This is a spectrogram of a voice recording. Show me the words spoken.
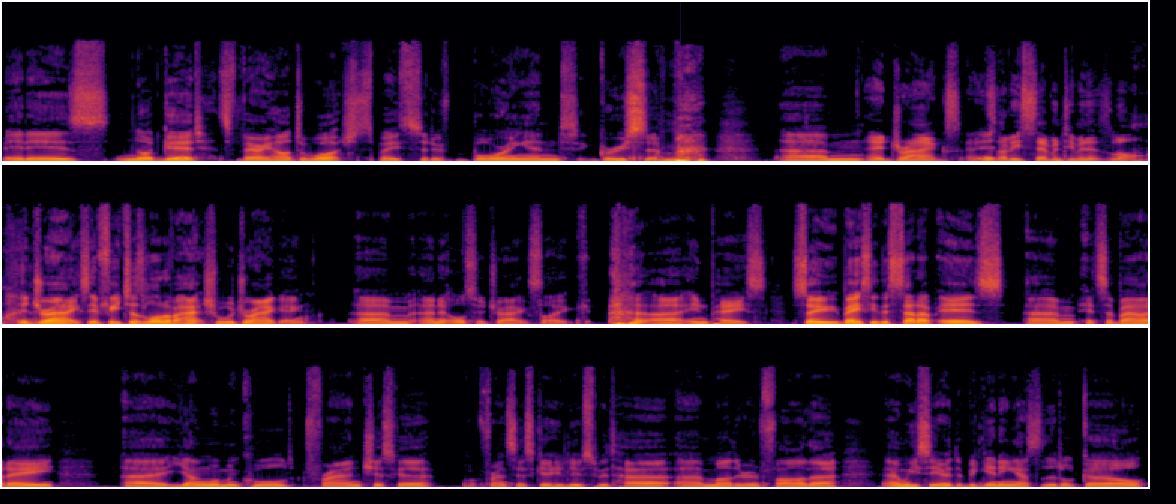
It is not good. It's very hard to watch. It's both sort of boring and gruesome. um, it drags, and it's It- only 70 minutes long. it drags. It features a lot of actual dragging, um, and it also drags like uh, in pace. So basically, the setup is um, it's about a uh, young woman called Francisca, or Francisca, who lives with her uh, mother and father, and we see her at the beginning as a little girl.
